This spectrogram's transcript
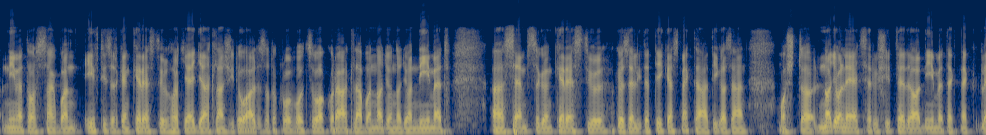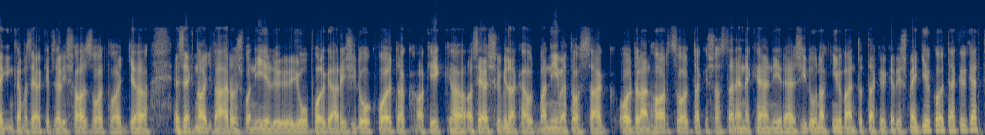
Németországban évtizedeken keresztül, hogyha egyáltalán zsidó áldozatokról volt szó, akkor általában nagyon-nagyon német szemszögön keresztül közelítették ezt meg, tehát igazán most nagyon leegyszerűsítve, de a németeknek leginkább az elképzelése az volt, hogy ezek nagyvárosban élő jópolgári zsidók voltak, akik az első világháborúban Németország oldalán harcoltak, és aztán ennek ellenére zsidónak nyilvánították őket és meggyilkolták őket,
